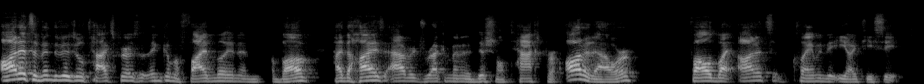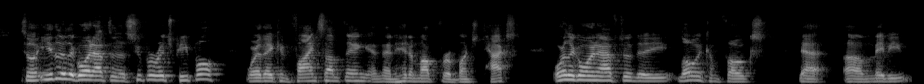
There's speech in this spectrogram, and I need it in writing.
Audits of individual taxpayers with income of 5 million and above had the highest average recommended additional tax per audit hour, followed by audits of claiming the EITC. So either they're going after the super rich people where they can find something and then hit them up for a bunch of tax, or they're going after the low income folks that um, maybe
